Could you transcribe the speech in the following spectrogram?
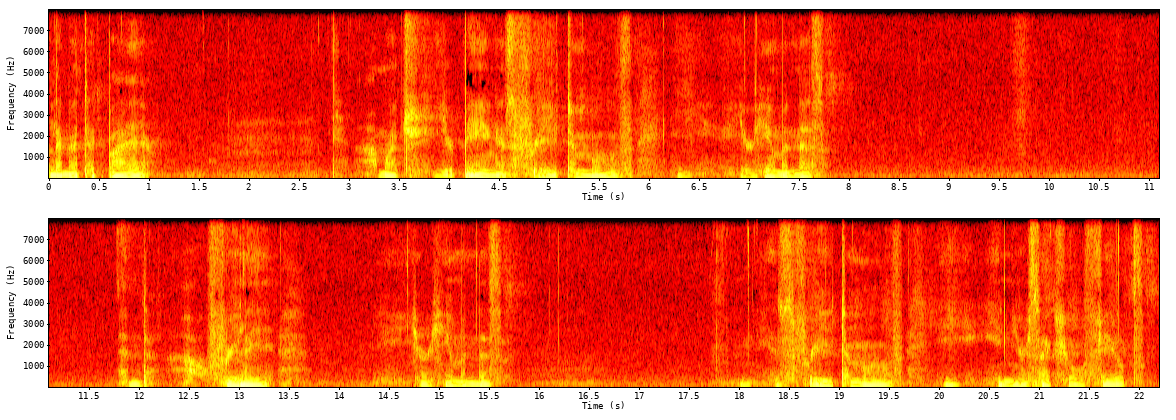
limited by how much your being is free to move your humanness. And how freely your humanness is free to move in your sexual fields.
